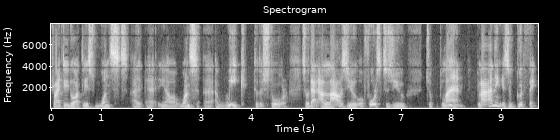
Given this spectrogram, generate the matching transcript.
Try to go at least once uh, uh, you know once a, a week to the store. So that allows you or forces you to plan. Planning is a good thing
